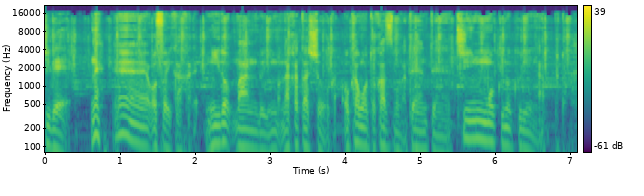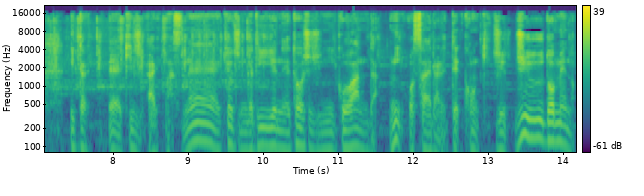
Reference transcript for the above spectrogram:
指令。ね、えー、襲いかかれ。二度満塁も中田翔が、岡本和真が点々、沈黙のクリーンアップといった、えー、記事ありますね。巨人が DNA 投手陣に5安打に抑えられて、今季 10, 10度目の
